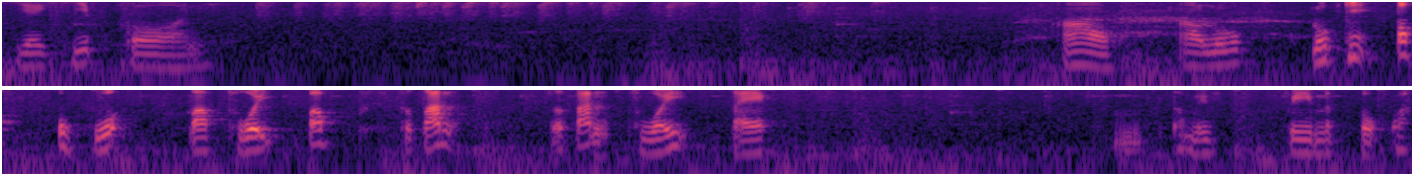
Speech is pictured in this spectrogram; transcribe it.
เคลียร์คลิปก่อนเอาเอาลูกลูกกิปั๊บโอ้โหตัดสวยปั๊บสตันสตันสวยแตกทำไมเฟรมมันตกวะ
